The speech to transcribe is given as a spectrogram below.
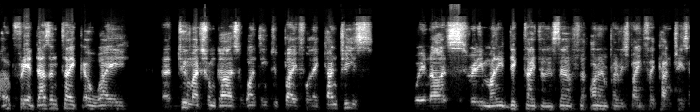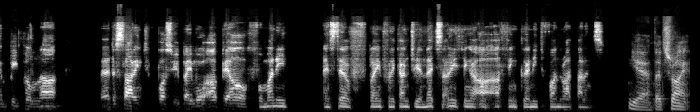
hopefully it doesn't take away uh, too much from guys wanting to play for their countries. Where now it's really money dictated instead of the honor and privilege playing for their countries, and people now uh, deciding to possibly play more RPL for money instead of playing for the country, and that's the only thing I, I think they need to find the right balance. Yeah, that's right.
